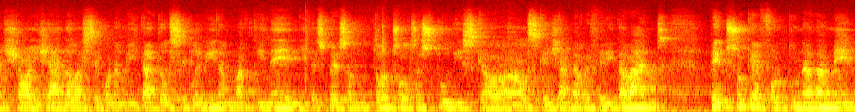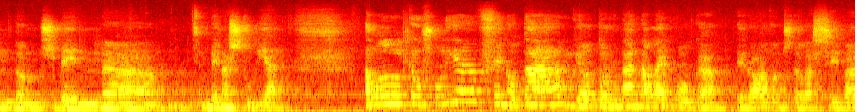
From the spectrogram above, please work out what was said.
això ja de la segona meitat del segle XX amb Martinell i després amb tots els estudis que, als que ja m'he referit abans, penso que afortunadament doncs, ben, ben estudiat. El que us volia fer notar, jo tornant a l'època però doncs, de, la seva,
